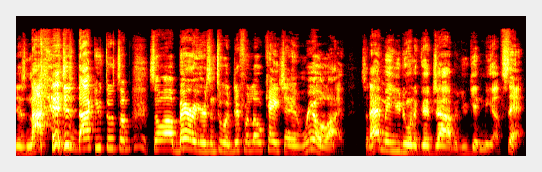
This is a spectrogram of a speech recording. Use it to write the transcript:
Just knock, just knock you through some some uh, barriers into a different location in real life. So that means you're doing a good job and you getting me upset.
